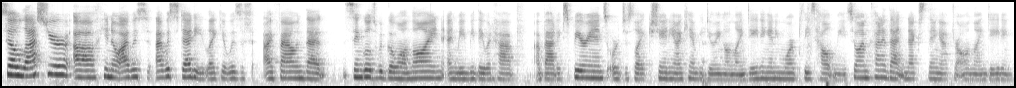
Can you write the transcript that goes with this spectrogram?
So last year, uh, you know, I was I was steady. Like it was, I found that singles would go online and maybe they would have a bad experience or just like Shanny, I can't be doing online dating anymore. Please help me. So I'm kind of that next thing after online dating.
